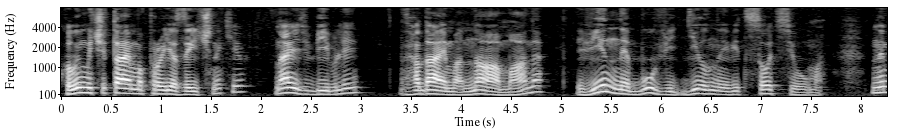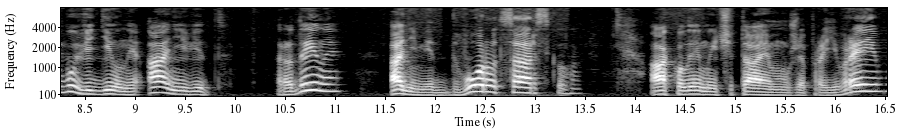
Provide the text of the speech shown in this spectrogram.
коли ми читаємо про язичників, навіть в Біблії, згадаємо Наамана, він не був відділений від соціума, не був відділений ані від родини, ані від двору царського. А коли ми читаємо вже про євреїв,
